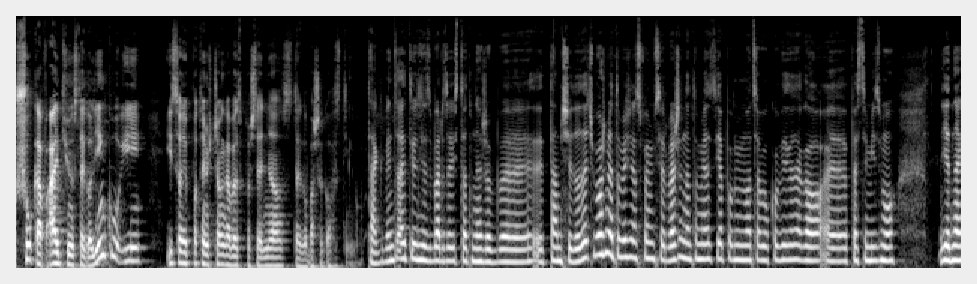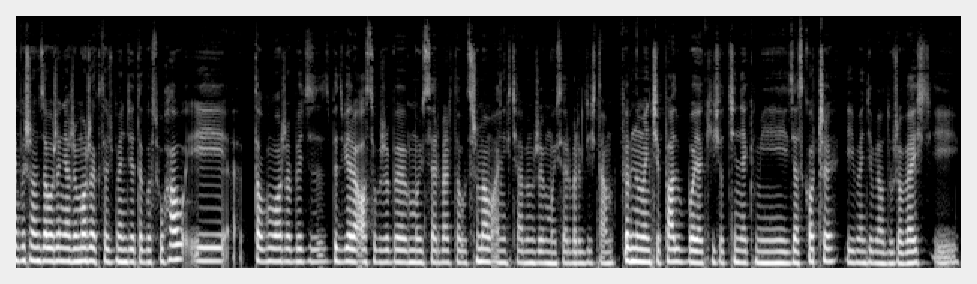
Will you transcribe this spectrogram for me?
szuka w iTunes tego linku i, i sobie potem ściąga bezpośrednio z tego waszego hostingu. Tak, więc iTunes jest bardzo istotne, żeby tam się dodać. Można to mieć na swoim serwerze, natomiast ja pomimo całkowitego e, pesymizmu jednak wyszłam z założenia, że może ktoś będzie tego słuchał i to może być zbyt wiele osób, żeby mój serwer to utrzymał, a nie chciałabym, żeby mój serwer gdzieś tam w pewnym momencie padł, bo jakiś odcinek mi zaskoczy i będzie miał dużo wejść i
